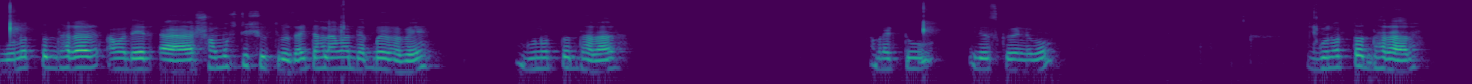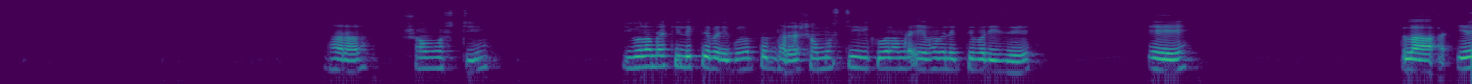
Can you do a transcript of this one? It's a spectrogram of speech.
গুণোত্তর ধারার আমাদের সমষ্টি সূত্র যাই, তাহলে আমরা দেখব এভাবে গুণোত্তর ধারার আমরা একটু ইরেজ করে নেব। গুণোত্তর ধারার ধারার সমষ্টি ইকুয়াল আমরা কি লিখতে পারি? গুণোত্তর ধারার সমষ্টি ইকুয়াল আমরা এভাবে লিখতে পারি যে A plus A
